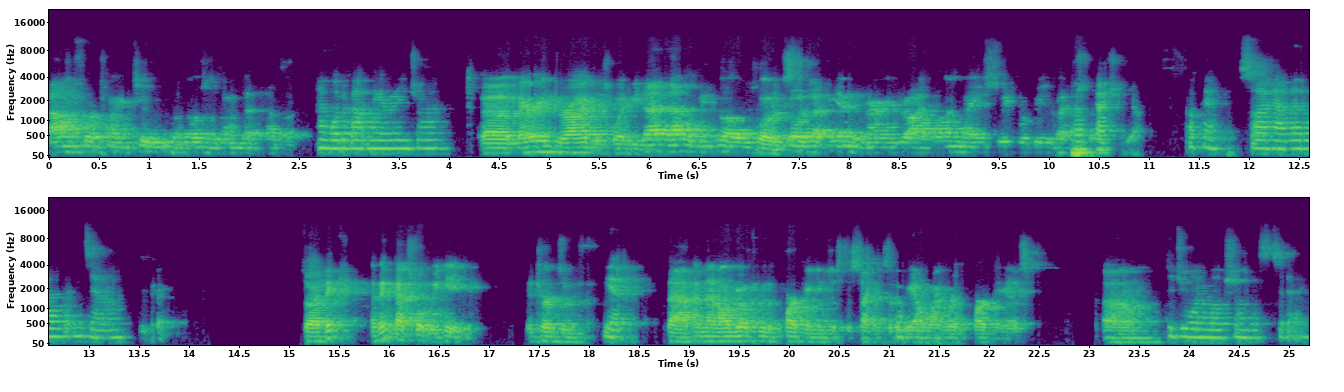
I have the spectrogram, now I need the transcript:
down four twenty-two, and those are the ones that have, a- and what about Marion Drive? uh, Marion Drive is going to be, that, that will be closed. Closed. Closed at the end of Marion Drive, on Main Street will be the registration. Yeah. Okay, so I have that all written down. so I think, I think that's what we need in terms of Yeah. that, and then I'll go through the parking in just a second so that we outline where the parking is. Um, Did you want a motion on this today?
